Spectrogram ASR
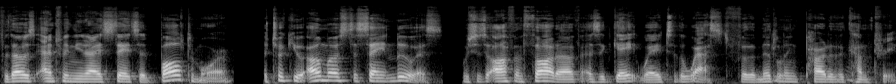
For those entering the United States at Baltimore, it took you almost to St. Louis, which is often thought of as a gateway to the West for the middling part of the country.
